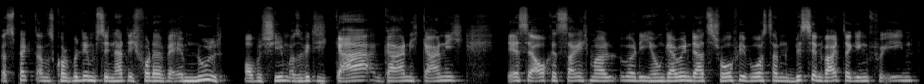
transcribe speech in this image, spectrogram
Respekt an Scott Williams, den hatte ich vor der WM 0 auf dem Schirm. Also wirklich gar, gar nicht, gar nicht. Der ist ja auch jetzt, sage ich mal, über die Hungarian Darts Trophy, wo es dann ein bisschen weiter ging für ihn,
